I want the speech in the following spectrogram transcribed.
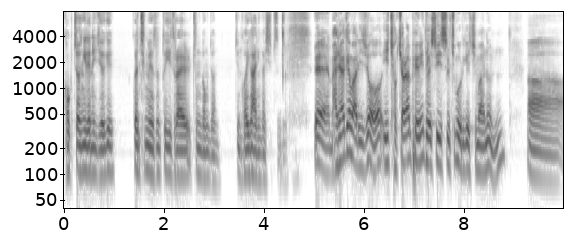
걱정이 되는 지역이 그런 측면에서는 또 이스라엘 중동전 지금 거기가 아닌가 싶습니다. 예, 만약에 말이죠. 이 적절한 표현이 될 수 있을지 모르겠지만은 아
